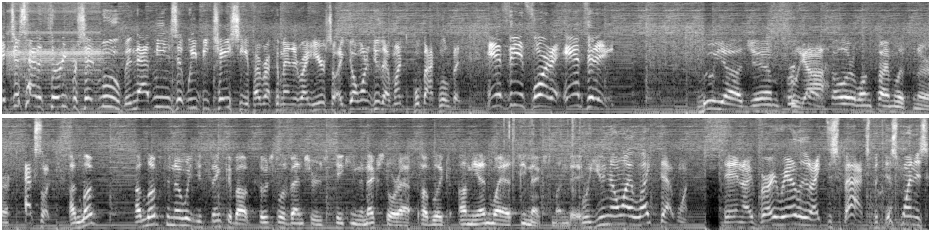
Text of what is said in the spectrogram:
It just had a 30% move, and that means that we'd be chasing if I recommend it right here. So I don't want to do that. I want to pull back a little bit. Anthony in Florida. Anthony. Booyah, Jim. First Booyah. time caller, long time listener. Excellent. I'd love I'd love to know what you think about Khosla Ventures taking the Nextdoor app public on the NYSE next Monday. Well, you know I like that one. And I very rarely like the SPACs, but this one has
